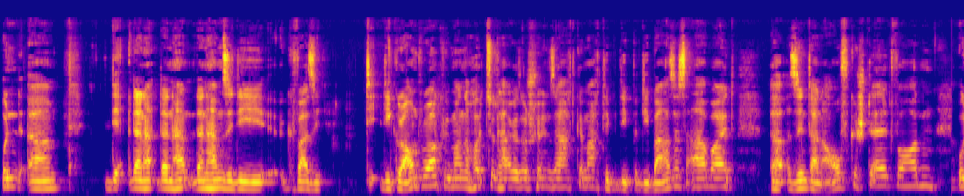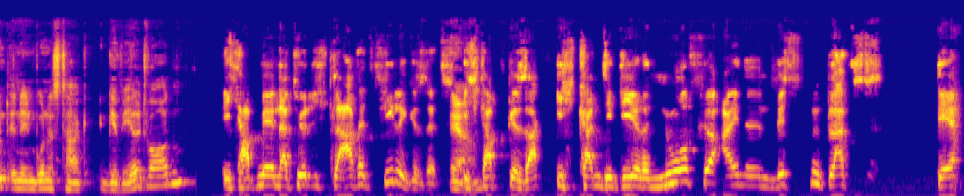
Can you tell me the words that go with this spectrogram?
Und äh, die, dann, dann, dann haben Sie die quasi die, die Groundwork, wie man heutzutage so schön sagt, gemacht, die, die, die Basisarbeit, äh, sind dann aufgestellt worden und in den Bundestag gewählt worden. Ich habe mir natürlich klare Ziele gesetzt. Ja. Ich habe gesagt, ich kandidiere nur für einen Listenplatz, der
